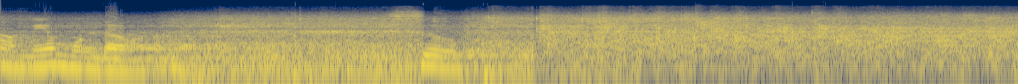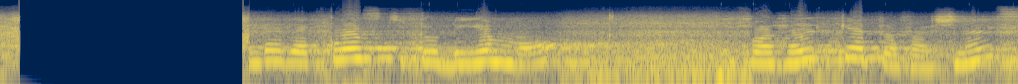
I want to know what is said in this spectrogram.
സമയം ഉണ്ടാവണം. സോ എന്റെ request to D M O health care professionals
